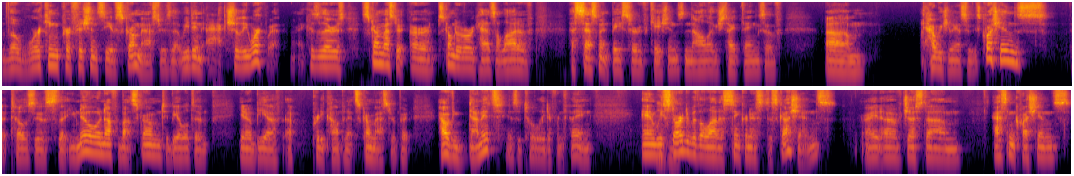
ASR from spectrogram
the working proficiency of Scrum Masters that we didn't actually work with, Because right? there's Scrum Master or Scrum.org has a lot of assessment based certifications, knowledge type things of um, how would you answer these questions that tells us that you know enough about Scrum to be able to, you know, be a, a pretty competent Scrum Master. But how have you done it is a totally different thing. And we mm-hmm. started with a lot of synchronous discussions, right? Of just um, asking questions,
